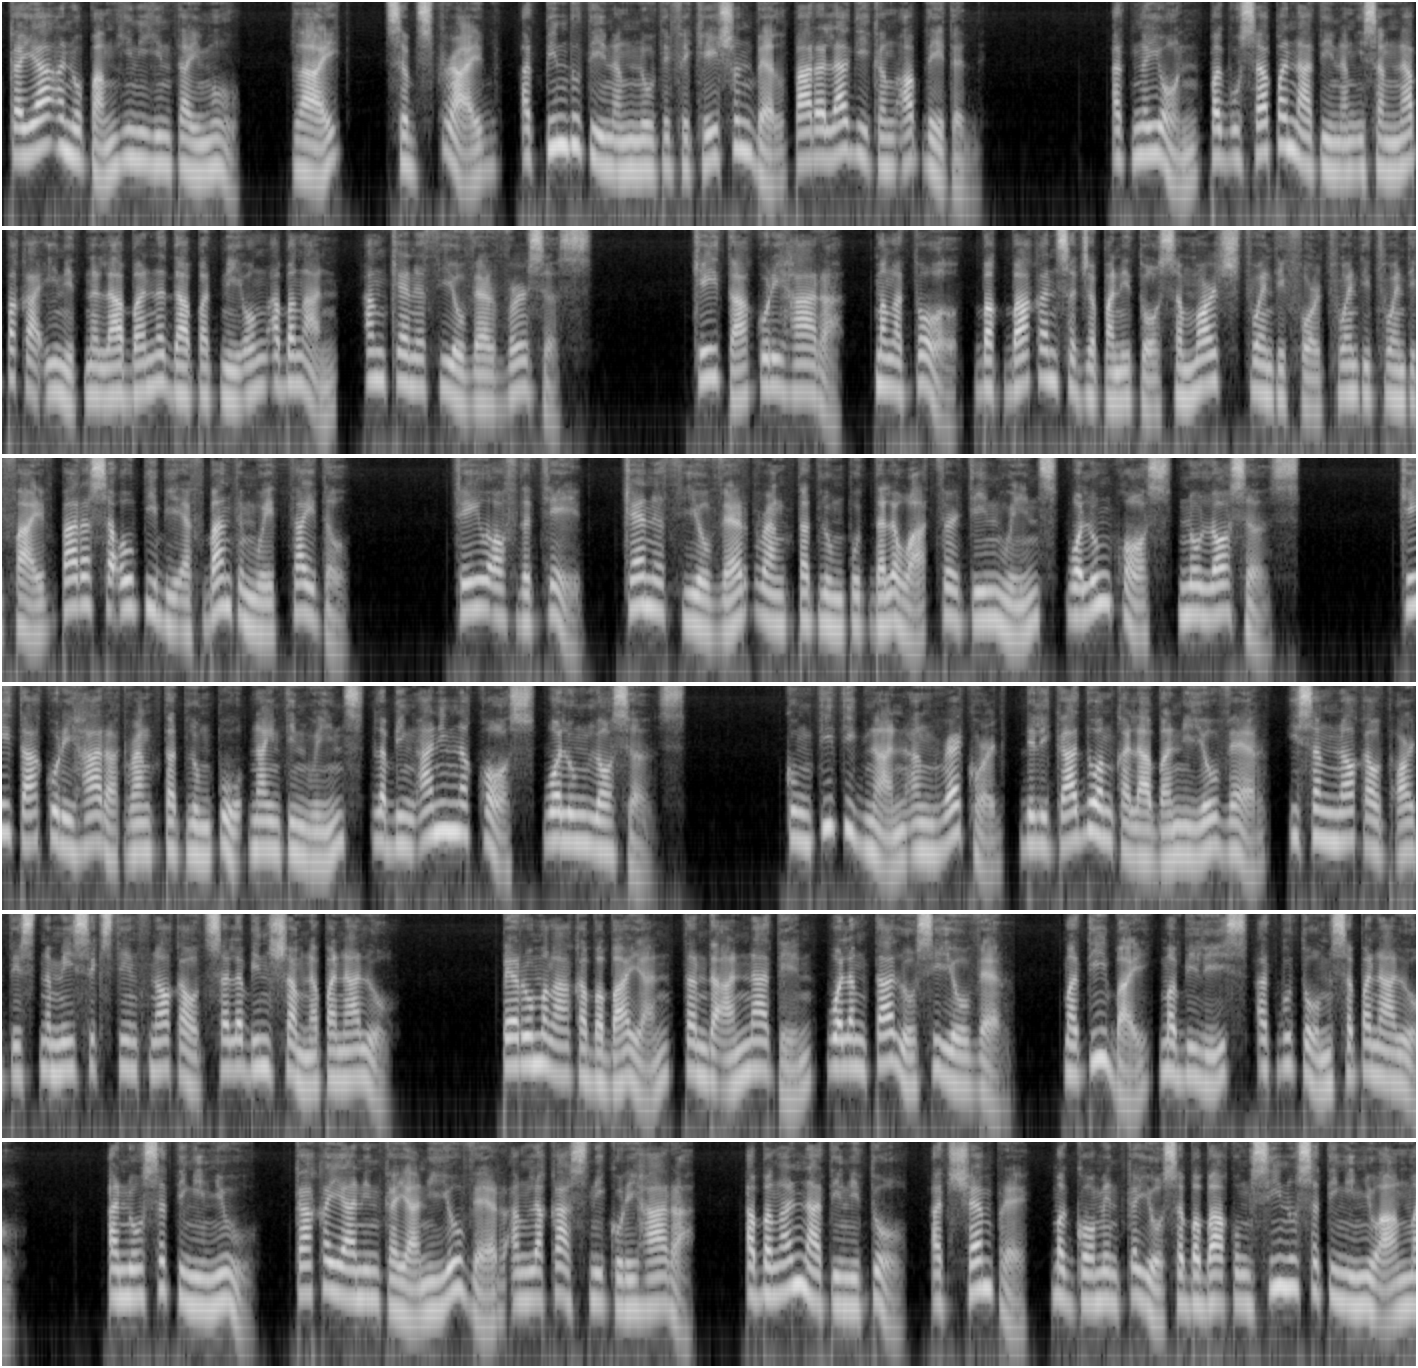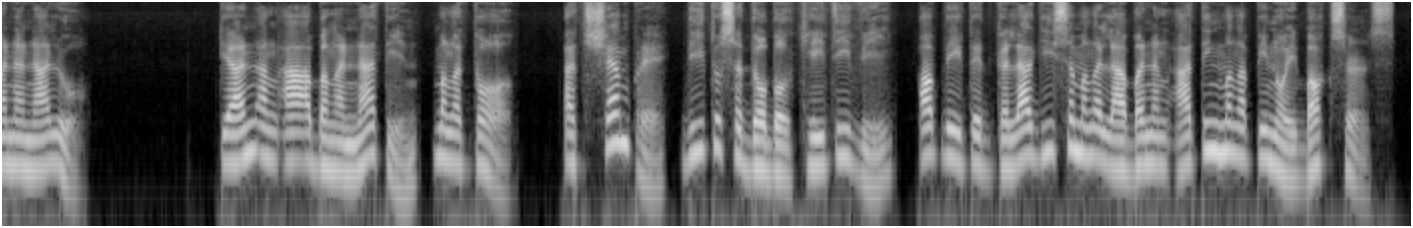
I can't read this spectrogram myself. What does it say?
Kaya ano pang hinihintay mo? Like, subscribe, at pindutin ang notification bell para lagi kang updated. At ngayon, pag-usapan natin ang isang napakainit na laban na dapat niyong abangan, ang Kenneth Yover vs. Keita Kurihara. Mga tol, bakbakan sa Japan ito sa March 24, 2025 para sa OPBF Bantamweight title. Tail of the tape, Kenneth Yover rank 32, 13 wins, 8 cos, no losses. Keita Kurihara rank 30, 19 wins, 16 na cos, 8 losses. Kung titignan ang record, delikado ang kalaban ni Yover, isang knockout artist na may 16th knockout sa 19 na panalo. Pero mga kababayan, tandaan natin, walang talo si Yover. Matibay, mabilis, at butom sa panalo. Ano sa tingin niyo? Kakayanin kaya ni Yover ang lakas ni Kurihara? Abangan natin ito, at syempre, mag-comment kayo sa baba kung sino sa tingin niyo ang mananalo. Yan ang aabangan natin, mga tol. At syempre, dito sa Double KTV, updated ka lagi sa mga laban ng ating mga Pinoy boxers.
